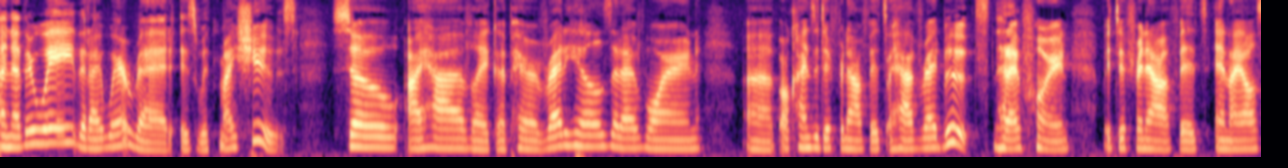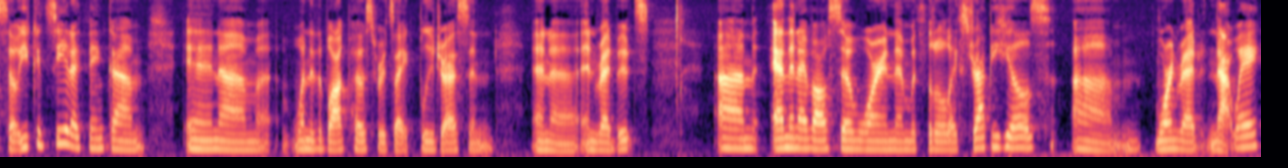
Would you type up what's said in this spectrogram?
Another way that I wear red is with my shoes. So I have like a pair of red heels that I've worn, uh, all kinds of different outfits. I have red boots that I've worn with different outfits, and I also you could see it. I think um, in um, one of the blog posts where it's like blue dress and and uh, and red boots. Um, and then I've also worn them with little like strappy heels, um, worn red in that way.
